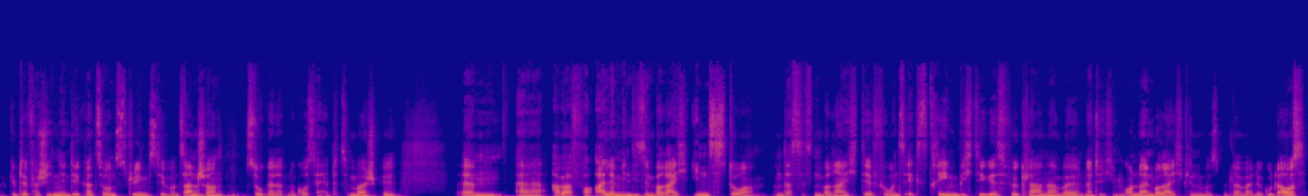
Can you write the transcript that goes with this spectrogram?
es gibt ja verschiedene Integrationsstreams, die wir uns anschauen. Stokart hat eine große App zum Beispiel. Ähm, äh, aber vor allem in diesem Bereich In-Store. Und das ist ein Bereich, der für uns extrem wichtig ist für Klarna, weil natürlich im Online-Bereich kennen wir uns mittlerweile gut aus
